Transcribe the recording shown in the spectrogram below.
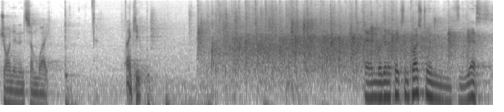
join in in some way. Thank you. And we're going to take some questions. Yes.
